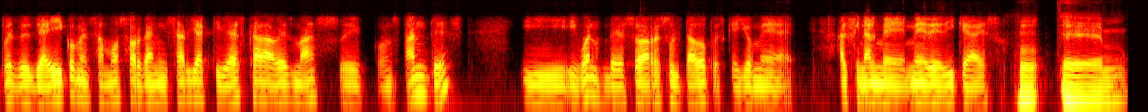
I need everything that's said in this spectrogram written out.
pues desde ahí comenzamos a organizar ya actividades cada vez más eh, constantes y, bueno, de eso ha resultado pues que yo me al final me, me dedique a eso. Mm. Eh,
